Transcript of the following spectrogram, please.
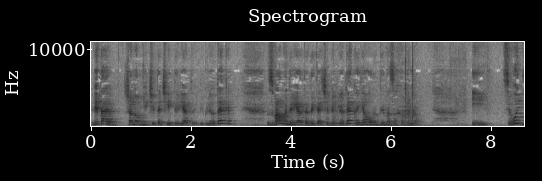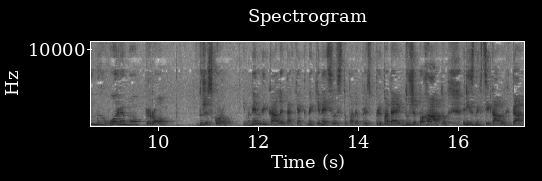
Вітаю, шановні читачі 9-ї бібліотеки. З вами 9-та дитяча бібліотека, я Валентина Захабура. І сьогодні ми говоримо про дуже скоро іменинника, але так як на кінець листопада припадають дуже багато різних цікавих дат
